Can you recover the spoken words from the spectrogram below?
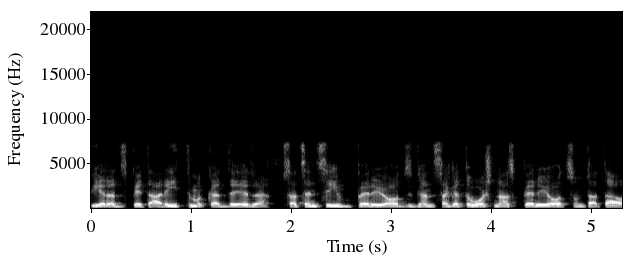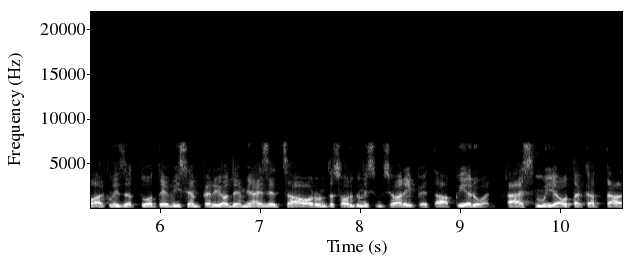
pieredzējis pie tā ritma, kad ir sacensību periods, gan sagatavošanās periods un tā tālāk. Līdz ar to tiem visiem periodiem jāiziet cauri, un tas organisms jau arī pie tā pierod. Esmu jau tā, tā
